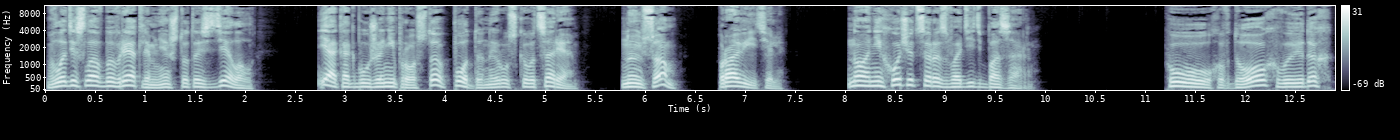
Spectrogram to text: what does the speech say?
Владислав бы вряд ли мне что-то сделал. Я как бы уже не просто подданный русского царя, но и сам правитель. Но не хочется разводить базар. Фух, вдох, выдох.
